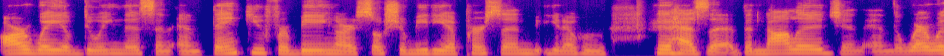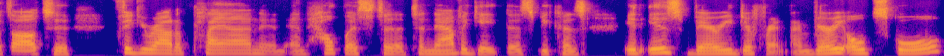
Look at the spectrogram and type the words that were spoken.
our way of doing this and, and thank you for being our social media person you know who, who has the, the knowledge and, and the wherewithal to figure out a plan and, and help us to, to navigate this because it is very different. I'm very old school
